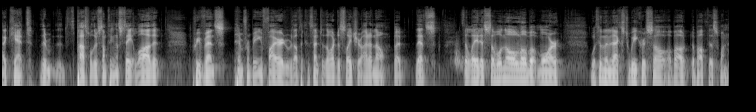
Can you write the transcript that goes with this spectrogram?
I can't. There, it's possible there's something in state law that prevents him from being fired without the consent of the legislature. I don't know, but that's the latest. So we'll know a little bit more within the next week or so about about this one.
